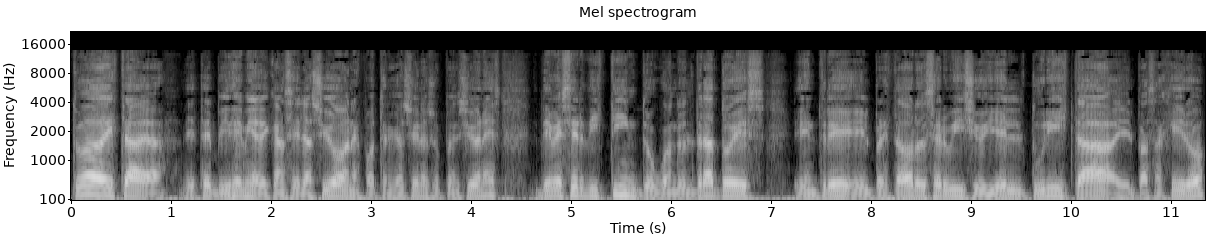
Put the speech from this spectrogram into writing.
Toda esta, esta epidemia de cancelaciones, postergaciones, suspensiones debe ser distinto cuando el trato es entre el prestador de servicio y el turista, el pasajero,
